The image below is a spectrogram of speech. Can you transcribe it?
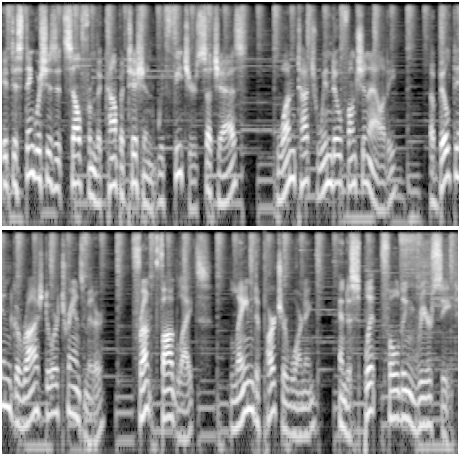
It distinguishes itself from the competition with features such as one-touch window functionality, a built-in garage door transmitter, front fog lights, lane departure warning, and a split folding rear seat.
